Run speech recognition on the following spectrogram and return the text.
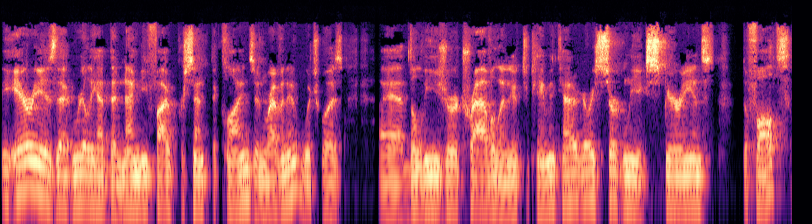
the areas that really had the 95% declines in revenue, which was uh, the leisure, travel, and entertainment category, certainly experienced defaults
